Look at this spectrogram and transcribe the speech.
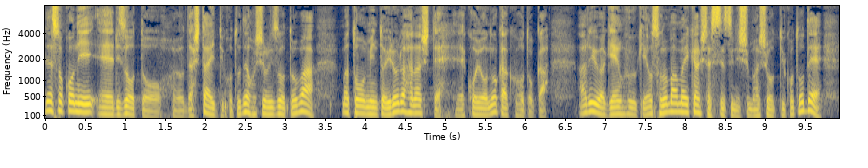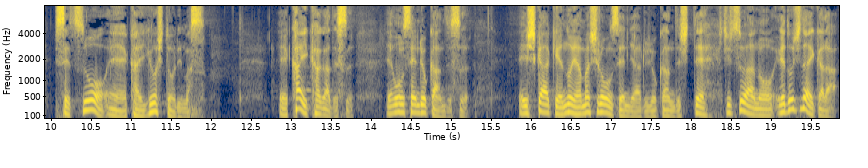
で、そこにリゾートを出したいということで、星野リゾートは、まあ、島民といろいろ話して、雇用の確保とか、あるいは原風景をそのまま生かした施設にしましょうということで、施設を開業しております。海加賀です。温泉旅館です。石川県の山城温泉にある旅館でして、実はあの、江戸時代から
